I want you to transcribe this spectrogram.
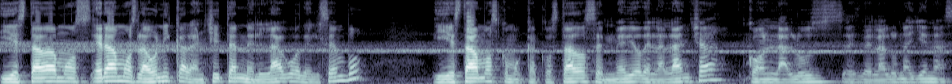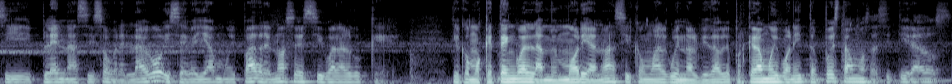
y estábamos, éramos la única lanchita en el lago del Sembo y estábamos como que acostados en medio de la lancha con la luz eh, de la luna llena así plena así sobre el lago y se veía muy padre, no sé, es igual algo que, que como que tengo en la memoria, ¿no? Así como algo inolvidable porque era muy bonito, pues estábamos así tirados,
